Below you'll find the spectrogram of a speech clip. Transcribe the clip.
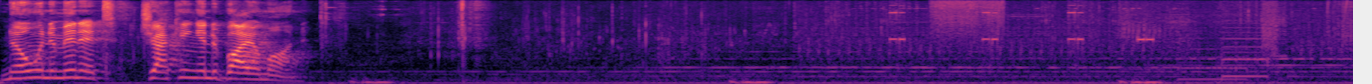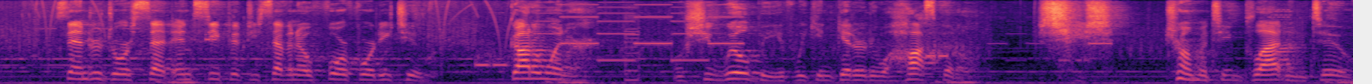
No in a minute. Jacking into Biomon. Sandra Dorset, NC 570442. Got a winner. Or she will be if we can get her to a hospital. Sheesh. Trauma Team Platinum, too.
